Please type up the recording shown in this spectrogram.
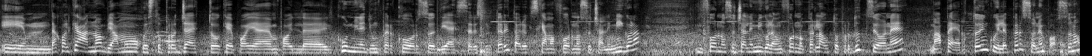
E da qualche anno abbiamo questo progetto che poi è un po' il, il culmine di un percorso di essere sul territorio che si chiama Forno Sociale Migola. Il Forno Sociale Migola è un forno per l'autoproduzione ma aperto in cui le persone possono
